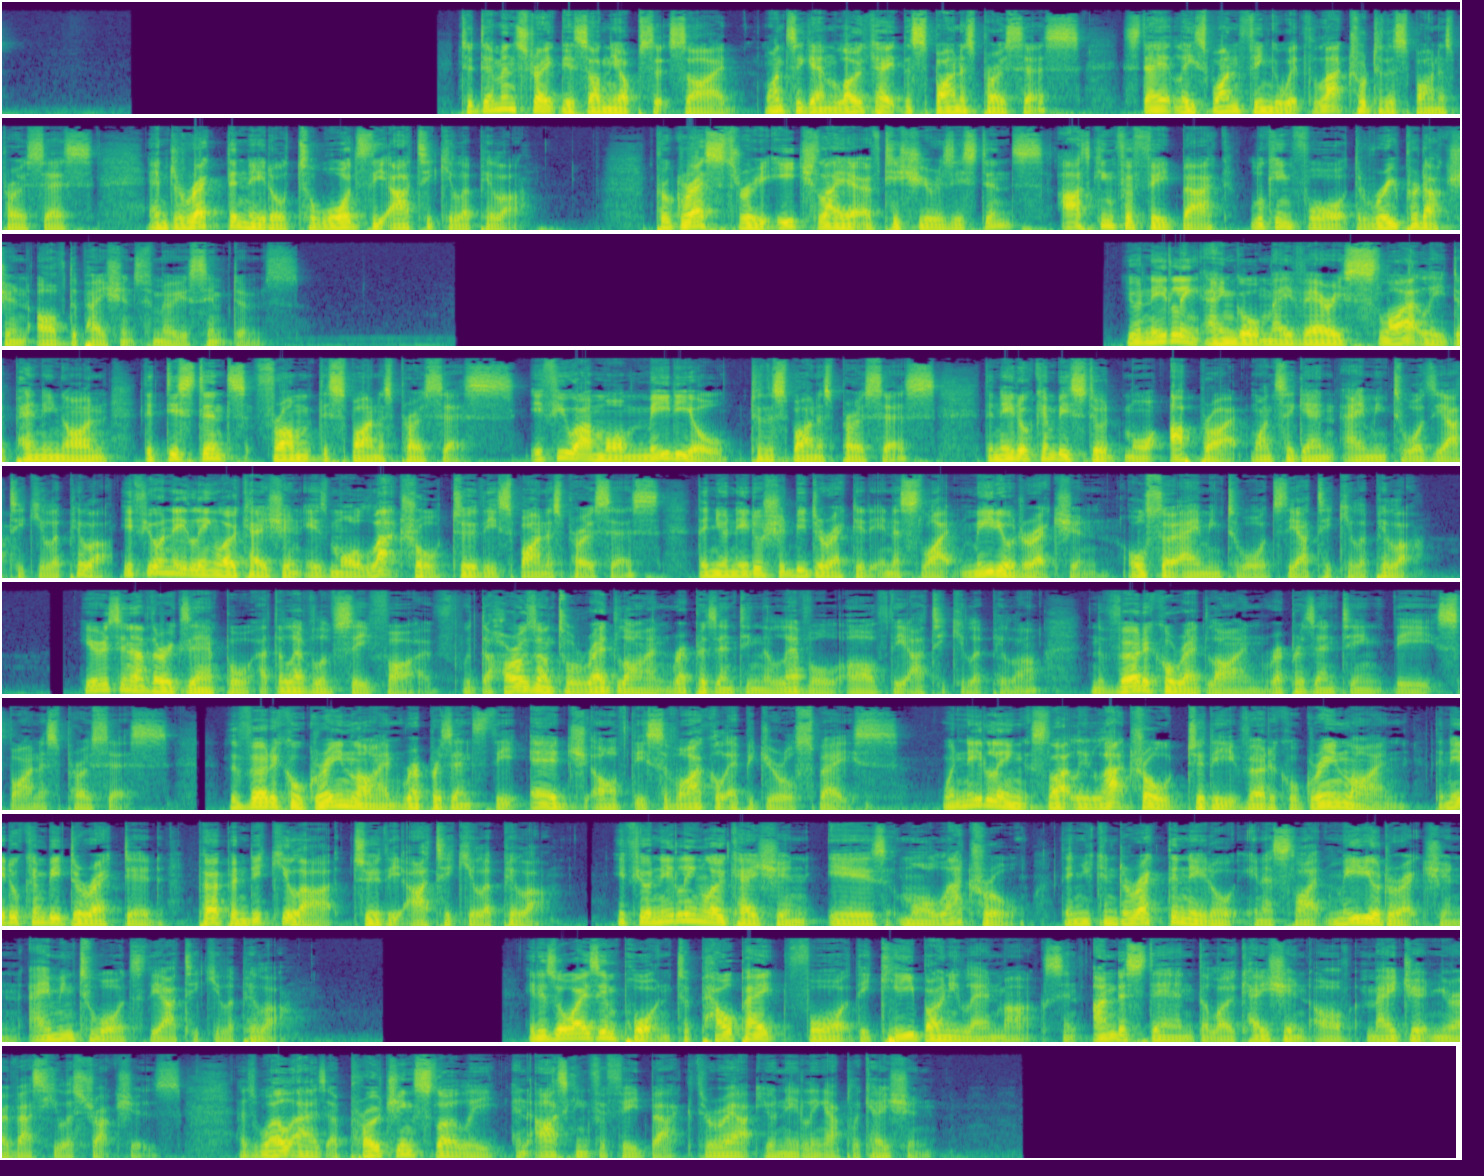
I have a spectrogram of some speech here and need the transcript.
To demonstrate this on the opposite side, once again locate the spinous process, stay at least one finger width lateral to the spinous process, and direct the needle towards the articular pillar. Progress through each layer of tissue resistance, asking for feedback, looking for the reproduction of the patient's familiar symptoms. Your needling angle may vary slightly depending on the distance from the spinous process. If you are more medial to the spinous process, the needle can be stood more upright, once again aiming towards the articular pillar. If your needling location is more lateral to the spinous process, then your needle should be directed in a slight medial direction, also aiming towards the articular pillar. Here is another example at the level of C5, with the horizontal red line representing the level of the articular pillar, and the vertical red line representing the spinous process. The vertical green line represents the edge of the cervical epidural space. When needling slightly lateral to the vertical green line, the needle can be directed perpendicular to the articular pillar. If your needling location is more lateral, then you can direct the needle in a slight medial direction, aiming towards the articular pillar. It is always important to palpate for the key bony landmarks and understand the location of major neurovascular structures, as well as approaching slowly and asking for feedback throughout your needling application.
